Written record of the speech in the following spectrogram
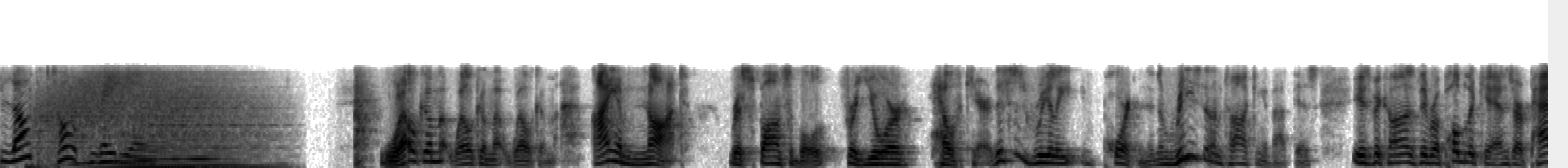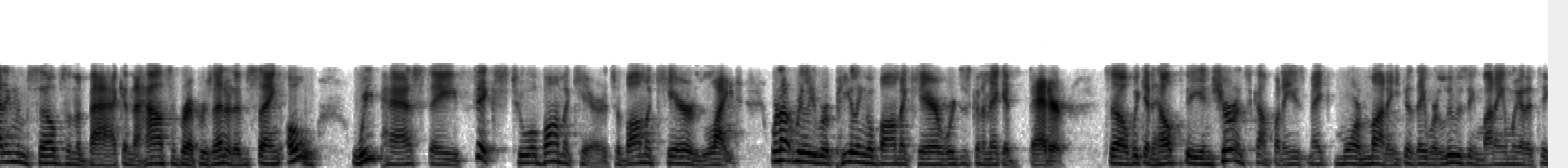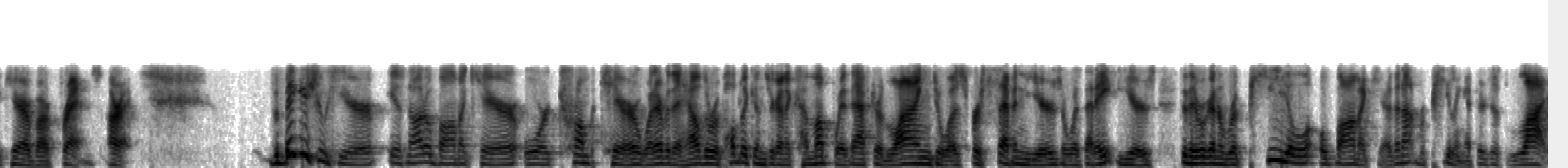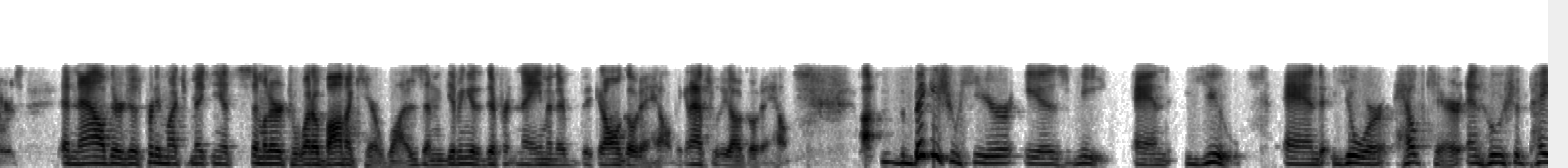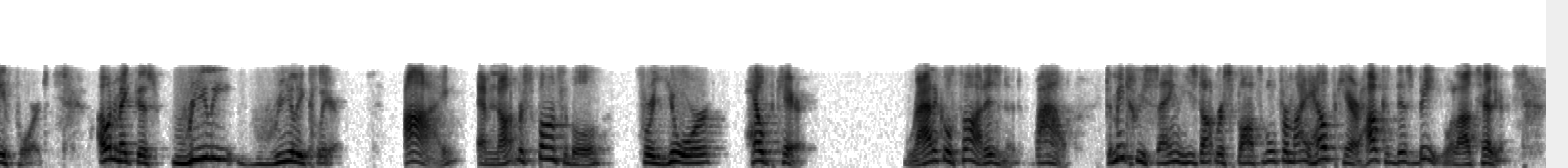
Blog Talk Radio. Welcome, welcome, welcome. I am not responsible for your health care. This is really important. And the reason I'm talking about this is because the Republicans are patting themselves on the back in the House of Representatives saying, oh, we passed a fix to Obamacare. It's Obamacare light. We're not really repealing Obamacare, we're just going to make it better. So we can help the insurance companies make more money because they were losing money and we got to take care of our friends. All right. The big issue here is not Obamacare or Trump care, whatever the hell the Republicans are going to come up with after lying to us for seven years, or was that eight years, that they were going to repeal Obamacare. They're not repealing it, they're just liars. And now they're just pretty much making it similar to what Obamacare was and giving it a different name, and they can all go to hell. They can absolutely all go to hell. Uh, the big issue here is me and you and your health care and who should pay for it. I want to make this really, really clear. I am not responsible for your health care. Radical thought, isn't it? Wow. Dimitri's saying he's not responsible for my health care. How could this be? Well, I'll tell you.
